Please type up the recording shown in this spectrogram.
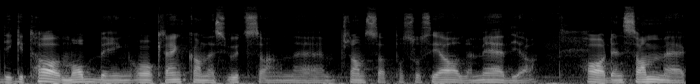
digital mobbing og krenkende utsagn framsatt på sosiale medier har den samme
